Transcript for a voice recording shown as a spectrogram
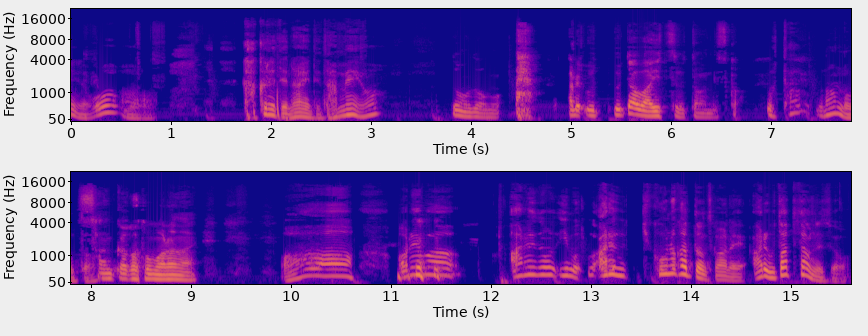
いの？もう。隠れてないでダメよ。どうもどうも。あれ、う歌はいつ歌うんですか？歌？何の歌？参加が止まらない。ああ、あれは、あれの、今、あれ聞こえなかったんですか？あれ。あれ歌ってたんですよ。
